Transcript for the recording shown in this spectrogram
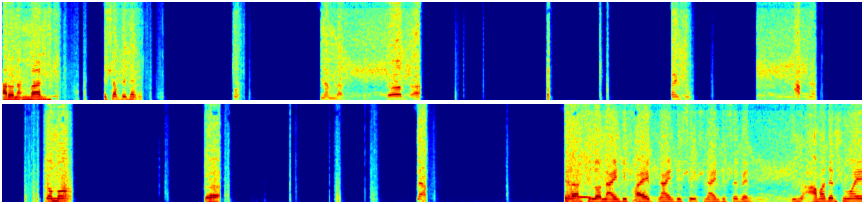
বারো নাম্বার। সাথে থাকে। নাম্বার। তো ছিল ninety five ninety six ninety seven কিন্তু আমাদের সময়ে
